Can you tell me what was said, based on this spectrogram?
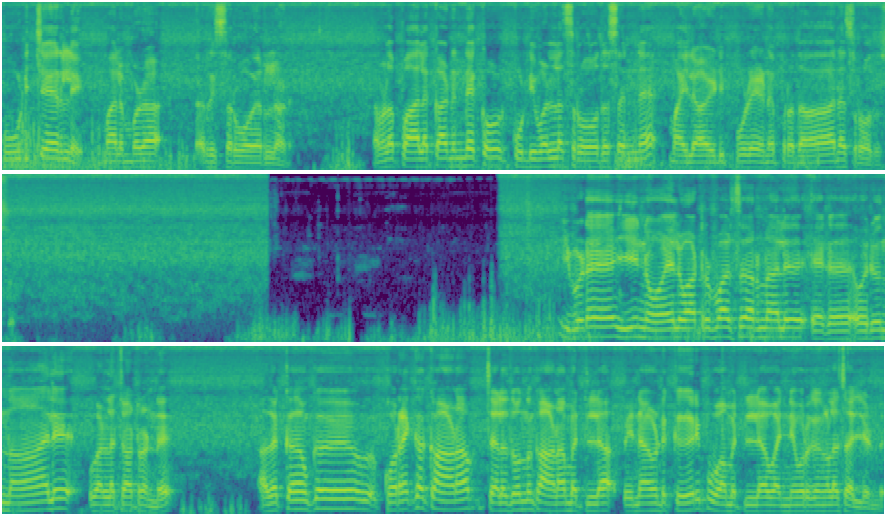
കൂടിച്ചേരൽ മലമ്പുഴ റിസർവോയറിലാണ്. നമ്മളെ പാലക്കാടിന്റെ കുടിവെള്ള സ്രോതസ്സ് തന്നെ മയിലാടിപ്പുഴയാണ് പ്രധാന സ്രോതസ് ഇവിടെ ഈ നോയൽ വാട്ടർഫാൾസ് പറഞ്ഞാൽ ഏക ഒരു നാല് വെള്ളച്ചാട്ടമുണ്ട്. അതൊക്കെ നമുക്ക് കുറേയൊക്കെ കാണാം. ചിലതൊന്നും കാണാൻ പറ്റില്ല. പിന്നെ അങ്ങോട്ട് കയറി പോകാൻ പറ്റില്ല. വന്യമൃഗങ്ങളെ ശല്യമുണ്ട്.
